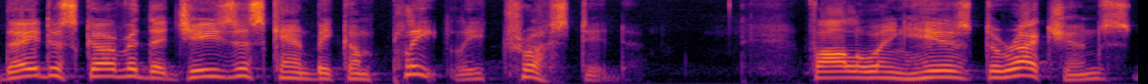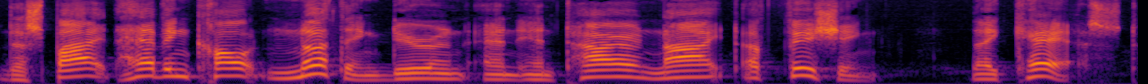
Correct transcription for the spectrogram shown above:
They discovered that Jesus can be completely trusted. Following his directions, despite having caught nothing during an entire night of fishing, they cast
